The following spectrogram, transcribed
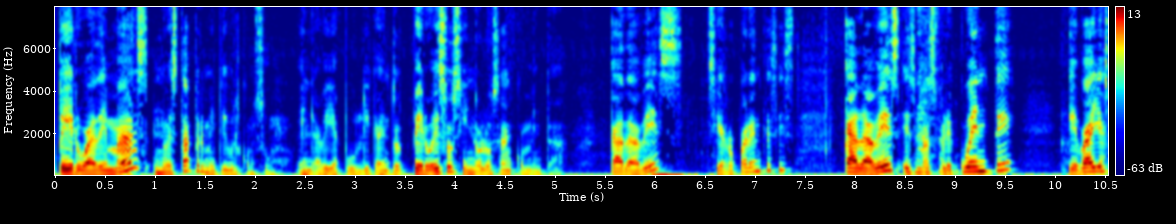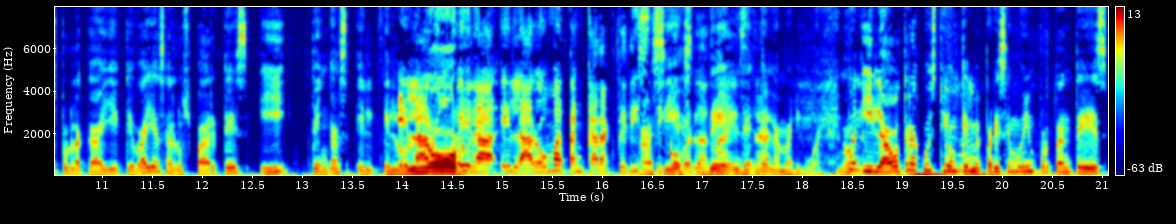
pero además no está permitido el consumo en la vía pública. Entonces, pero eso sí no los han comentado. Cada vez, cierro paréntesis, cada vez es más frecuente que vayas por la calle, que vayas a los parques y tengas el, el, El, olor. aro- era- el aroma tan característico, Así es, ¿verdad, de, de- maestra? de la marihuana. ¿no? Bueno, y la otra cuestión que me parece muy importante es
